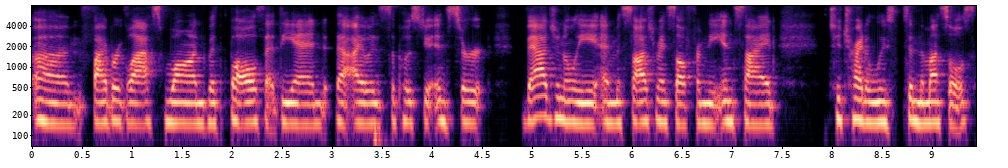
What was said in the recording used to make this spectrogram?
um, fiberglass wand with balls at the end that i was supposed to insert vaginally and massage myself from the inside to try to loosen the muscles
